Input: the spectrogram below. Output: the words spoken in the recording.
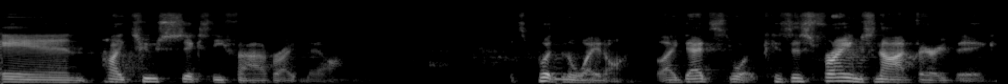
and probably two sixty five right now. It's putting the weight on. Like that's what because his frame's not very big.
